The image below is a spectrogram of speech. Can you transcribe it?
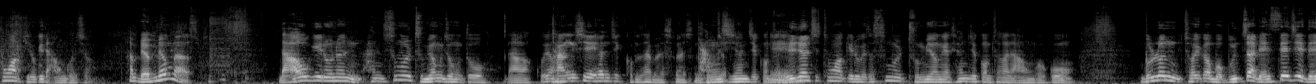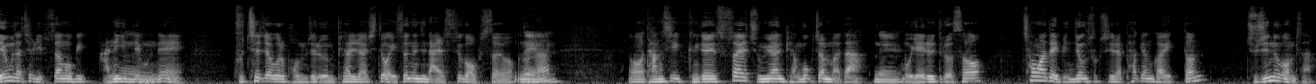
통화 기록이 나온 거죠. 한 몇 명 나왔습니까? 나오기로는 한 22명 정도 나왔고요. 당시의 현직 검사 말씀하시는 거죠? 당시 현직 검사 예. 1년치 통화 기록에서 22명의 현직 검사가 나온 거고 물론 저희가 뭐 문자 메시지의 내용 자체를 입수한 거기 아니기 음. 때문에 구체적으로 범죄를 은폐하려는 시도가 있었는지는 알 수가 없어요. 그러나 네. 어, 당시 굉장히 수사에 중요한 변곡점마다 네. 뭐 예를 들어서 청와대 민정수석실에 파견가 있던 주진우 검사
